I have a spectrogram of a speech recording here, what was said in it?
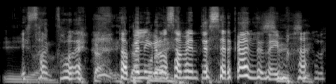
Y, Exacto, está, peligrosamente cerca del de Neymar.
